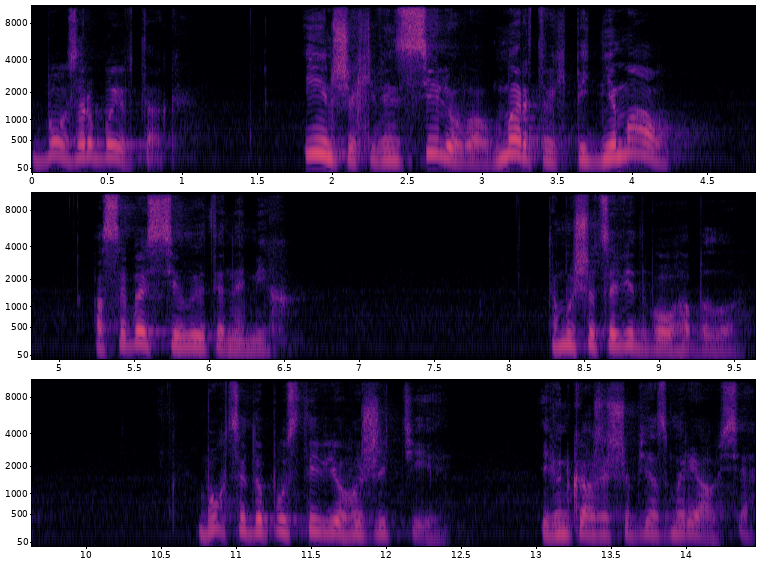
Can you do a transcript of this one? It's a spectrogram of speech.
Бог зробив так. Інших він зцілював, мертвих піднімав, а себе зцілити не міг. Тому що це від Бога було. Бог це допустив в його житті. І він каже, щоб я змирявся,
